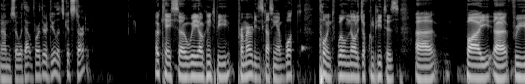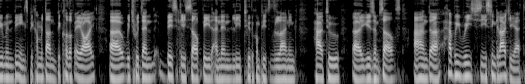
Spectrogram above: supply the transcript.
Um, so, without further ado, let's get started. Okay, so we are going to be primarily discussing at what point will knowledge of computers uh, by uh, through human beings become redundant because of AI, uh, which would then basically self-feed and then lead to the computers learning how to uh, use themselves. And uh, have we reached the singularity yet?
